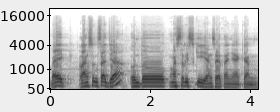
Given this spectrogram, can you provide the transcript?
Baik langsung saja untuk Mas Rizky yang saya tanyakan.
